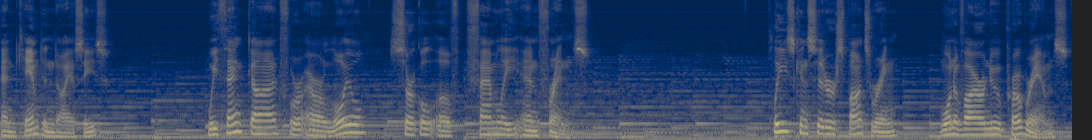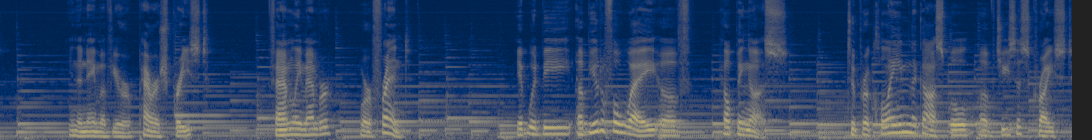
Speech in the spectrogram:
and Camden Diocese, we thank God for our loyal circle of family and friends please consider sponsoring one of our new programs in the name of your parish priest, family member, or friend. It would be a beautiful way of helping us to proclaim the gospel of Jesus Christ,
